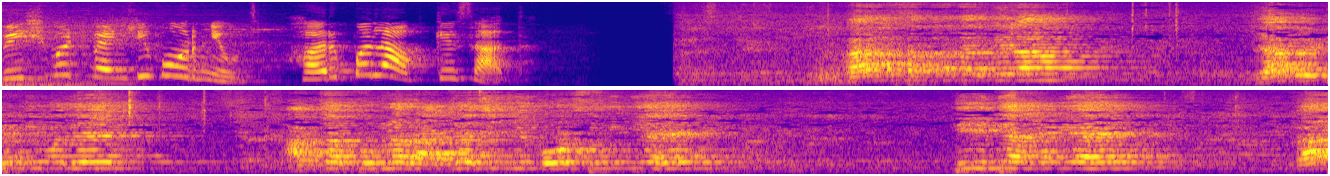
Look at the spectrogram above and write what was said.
विश्व 24 न्यूज हर्पल आपके साथ. काल सतरा तारखेला या बैठकीमध्ये आमच्या पूर्ण राज्याची जी कोर समिती आहे ती इथे आलेली आहे. काल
